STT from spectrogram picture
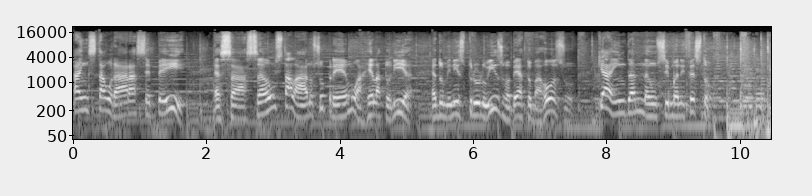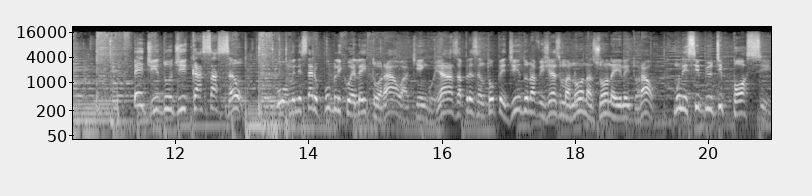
a instaurar a CPI. Essa ação está lá no Supremo, a relatoria é do ministro Luiz Roberto Barroso, que ainda não se manifestou. Pedido de cassação. O Ministério Público Eleitoral aqui em Goiás apresentou pedido na 29ª Zona Eleitoral, município de Posse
